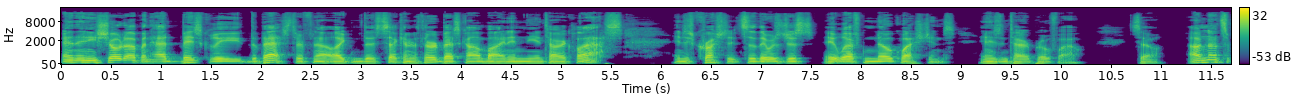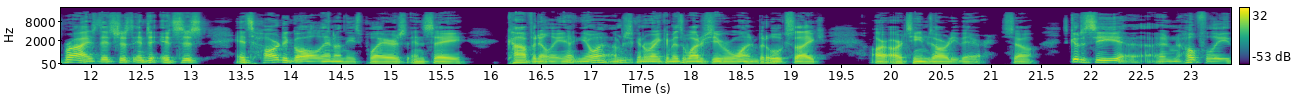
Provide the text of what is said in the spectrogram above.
And then he showed up and had basically the best, if not like the second or third best combine in the entire class, and just crushed it. So there was just it left no questions in his entire profile. So I'm not surprised. It's just it's just it's hard to go all in on these players and say confidently, you know what, I'm just going to rank him as a wide receiver one. But it looks like our our team's already there. So it's good to see, uh, and hopefully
